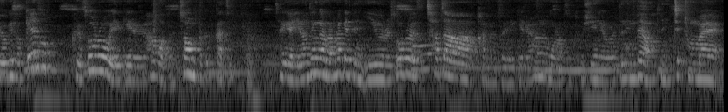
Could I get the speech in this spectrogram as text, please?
여기서 계속 그 소로 얘기를 하거든. 처음부터 끝까지. 자기가 이런 생각을 하게 된 이유를 소로에서 찾아가면서 얘기를 하는 거라서 도시인의 월든인데 아무튼 이 책 정말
